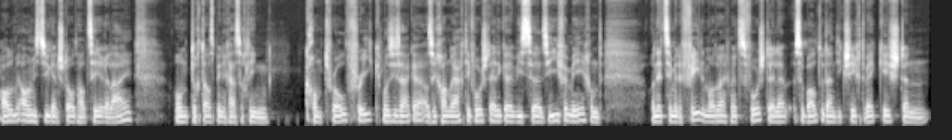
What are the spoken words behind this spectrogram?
All, all mein Zeug entsteht halt sehr allein. Und durch das bin ich auch so ein bisschen Control-Freak, muss ich sagen. Also ich habe rechte Vorstellungen, wie es sein für mich und Und jetzt in einem Film, oder, wenn ich mir das vorstelle, sobald du dann die Geschichte weg ist, dann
